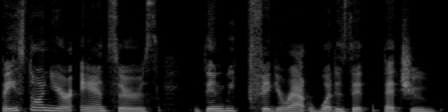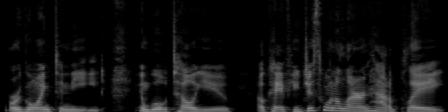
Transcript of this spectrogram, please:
based on your answers, then we figure out what is it that you are going to need. And we'll tell you, okay, if you just want to learn how to play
